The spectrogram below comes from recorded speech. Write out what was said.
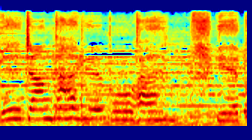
越长大越不安，也不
